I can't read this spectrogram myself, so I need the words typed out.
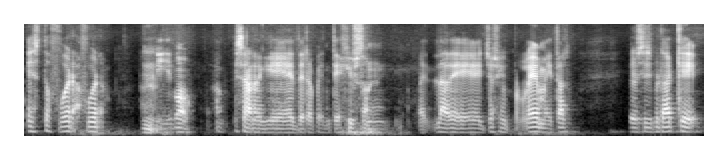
esto fuera, fuera. Mm. Y bueno, a pesar de que de repente Houston, la de Yo soy el problema y tal. Pero sí es verdad que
